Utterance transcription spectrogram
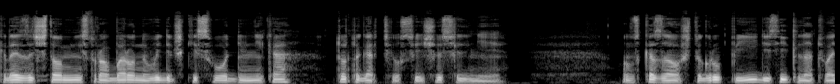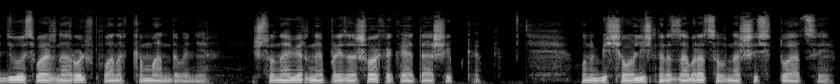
Когда я зачитал министру обороны выдержки своего дневника, тот огорчился еще сильнее. Он сказал, что группе И действительно отводилась важная роль в планах командования, и что, наверное, произошла какая-то ошибка. Он обещал лично разобраться в нашей ситуации.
